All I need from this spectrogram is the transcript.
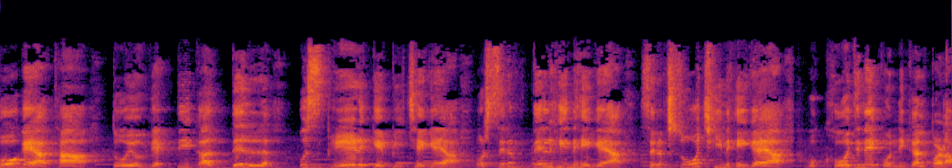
खो गया था तो ये व्यक्ति का दिल उस भेड़ के पीछे गया। और सिर्फ़ दिल ही नहीं गया, सिर्फ़ सोच ही नहीं गया, वो खोजने को निकल पड़ा।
